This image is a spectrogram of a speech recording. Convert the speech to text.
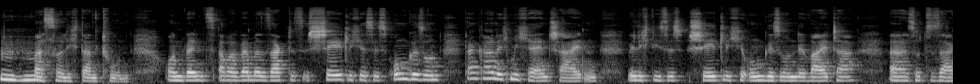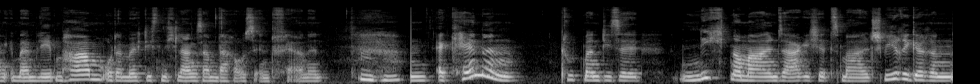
Mhm. Was soll ich dann tun? Und wenn es aber, wenn man sagt, es ist schädlich, es ist ungesund, dann kann ich mich ja entscheiden, will ich dieses schädliche, ungesunde weiter äh, sozusagen in meinem Leben haben oder möchte ich es nicht langsam daraus entfernen. Mhm. Erkennen tut man diese nicht normalen, sage ich jetzt mal, schwierigeren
